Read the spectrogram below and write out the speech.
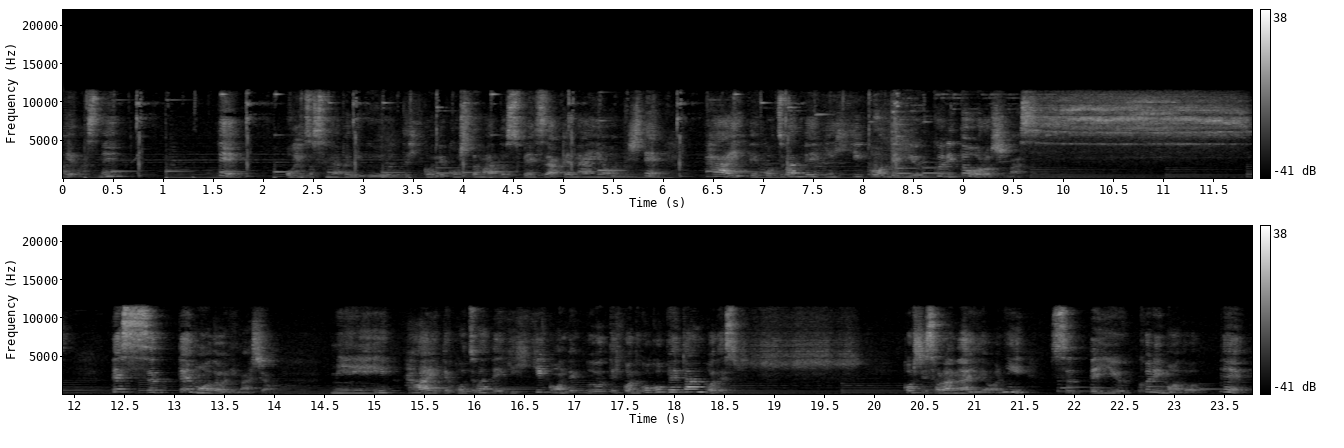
上げますね。でおへそ背中にぐーっと引っ込んで腰とマットスペース開けないようにして吐いて骨盤底筋引き込んでゆっくりと下ろします。で吸って戻りましょう。右吐いて骨盤底筋引き込んでぐーっと引っ込んでここぺたんこです。腰反らないように吸ってゆっくり戻って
